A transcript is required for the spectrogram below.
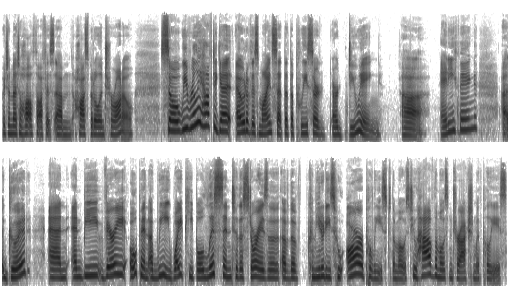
which is a mental health office um, hospital in Toronto. So we really have to get out of this mindset that the police are are doing uh, anything uh, good and and be very open. Uh, we white people listen to the stories of, of the communities who are policed the most, who have the most interaction with police,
